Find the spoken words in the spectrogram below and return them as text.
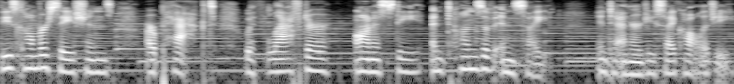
These conversations are packed with laughter, honesty, and tons of insight into energy psychology.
